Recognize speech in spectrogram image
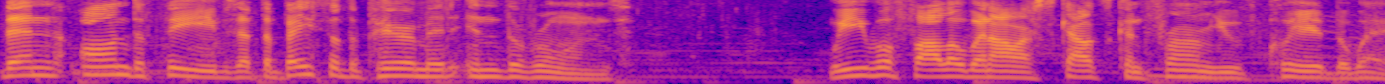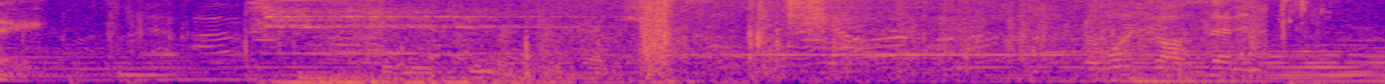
Then on to Thebes at the base of the pyramid in the ruins. We will follow when our scouts confirm you've cleared the way. So once all said and...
